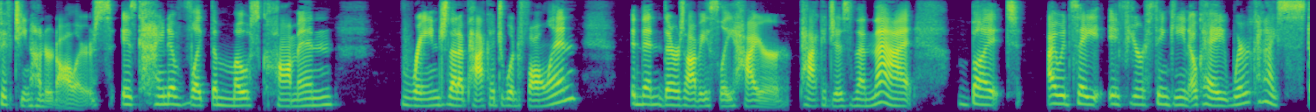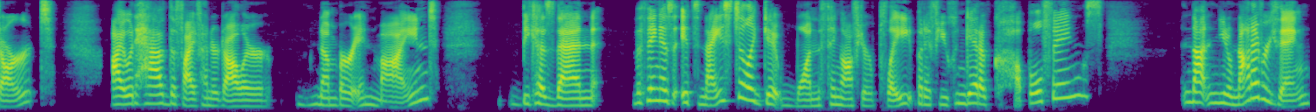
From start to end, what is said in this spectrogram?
$1500 is kind of like the most common range that a package would fall in. And then there's obviously higher packages than that. But i would say if you're thinking okay where can i start? I would have the $500 number in mind because then the thing is it's nice to like get one thing off your plate but if you can get a couple things not you know not everything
